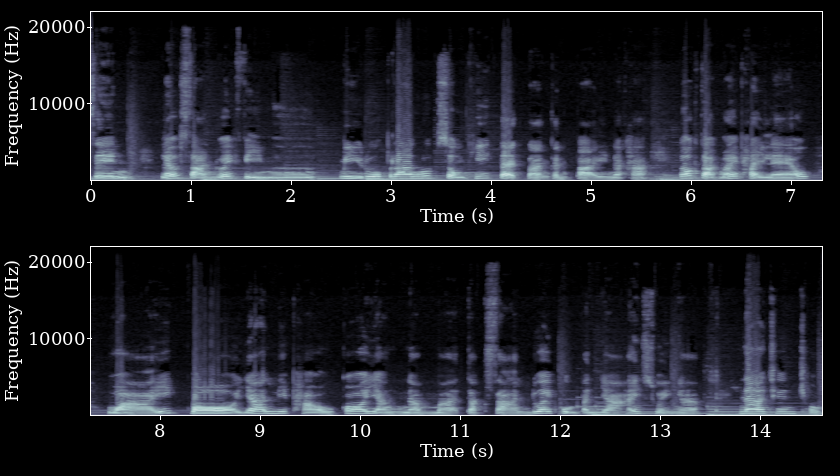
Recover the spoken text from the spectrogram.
เส้น แล้วสารด้วยฝีมือ มีรูปร่างรูปทรงที่แตกต่างกันไปนะคะ นอกจากไม้ไผ่แล้วหวายปอย่านลิเผาก็ยังนำมาจักสารด้วยภูมิปัญญาให้สวยงาม น่าชื่นชม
